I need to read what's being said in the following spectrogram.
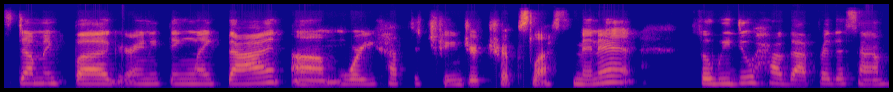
stomach bug or anything like that, um, where you have to change your trips last minute. So we do have that for the San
